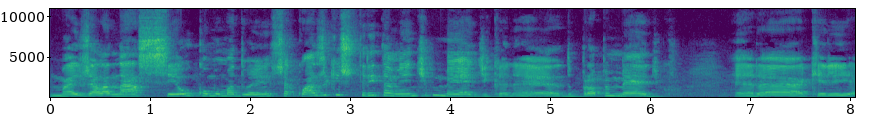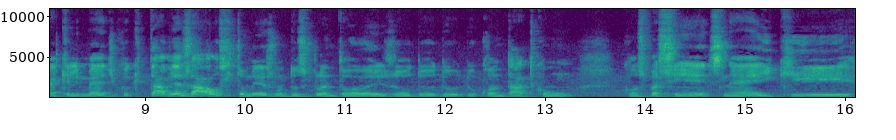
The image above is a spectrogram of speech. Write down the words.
mas ela nasceu como uma doença quase que estritamente médica, né, do próprio médico era aquele, aquele médico que estava exausto mesmo dos plantões ou do, do, do, contato com, com os pacientes, né? E que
